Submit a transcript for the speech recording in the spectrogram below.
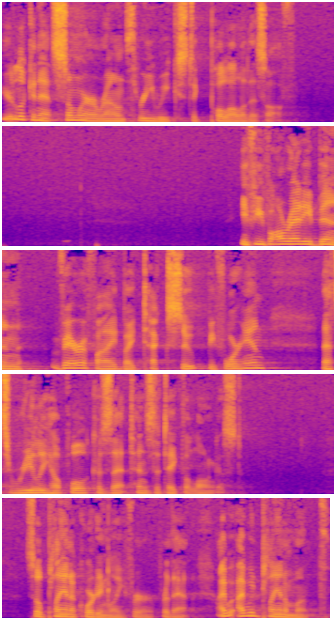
you're looking at somewhere around three weeks to pull all of this off. If you've already been verified by TechSoup beforehand, that's really helpful because that tends to take the longest. So plan accordingly for, for that. I, w- I would plan a month.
